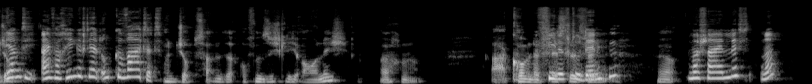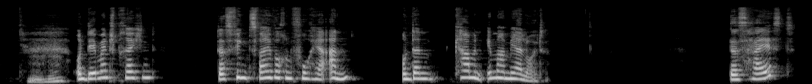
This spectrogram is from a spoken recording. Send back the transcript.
Die Ja. haben sich einfach hingestellt und gewartet. Und Jobs hatten sie offensichtlich auch nicht. Ach, ne. ah, komm, das Viele Studenten? Ja. Wahrscheinlich, ne? Mhm. Und dementsprechend, das fing zwei Wochen vorher an und dann kamen immer mehr Leute. Das heißt,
